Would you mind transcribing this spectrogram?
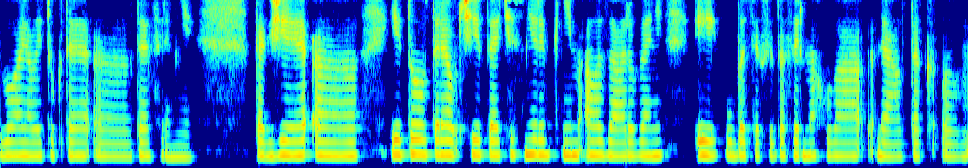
loajalitu k té, uh, té firmě. Takže uh, je to teda určitě péče směrem k ním, ale zároveň i vůbec, jak se ta firma chová dál, tak uh,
